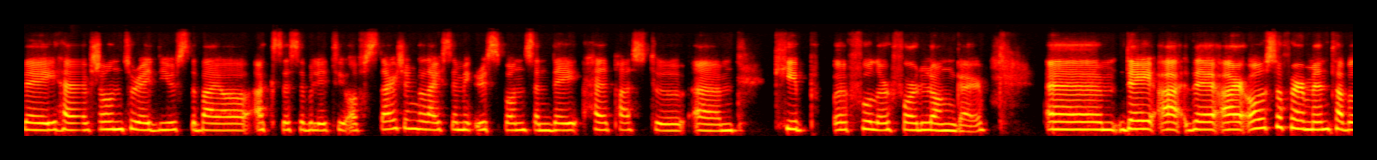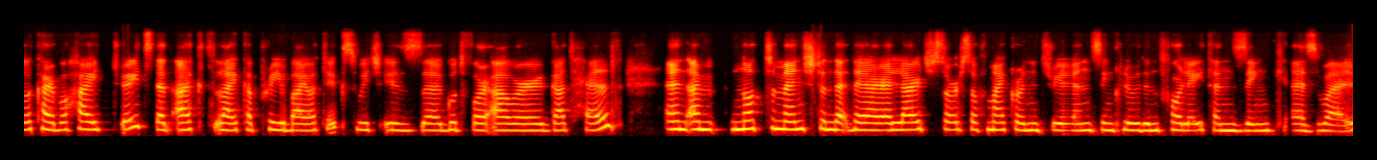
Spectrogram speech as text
They have shown to reduce the bioaccessibility of starch and glycemic response, and they help us to um, keep uh, fuller for longer. Um, they, are, they are also fermentable carbohydrates that act like a prebiotics, which is uh, good for our gut health. And I'm not to mention that they are a large source of micronutrients, including folate and zinc as well.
